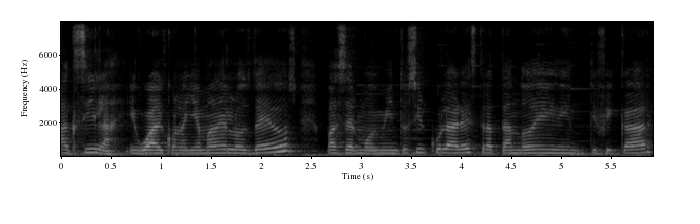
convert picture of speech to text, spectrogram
Axila, igual con la yema de los dedos, va a hacer movimientos circulares tratando de identificar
